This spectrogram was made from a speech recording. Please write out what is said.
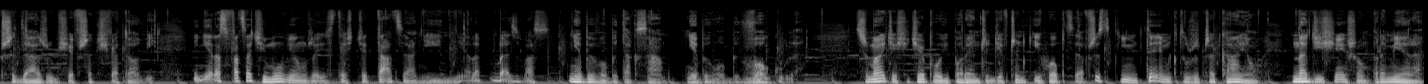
przydarzył się wszechświatowi. I nieraz faceci mówią, że jesteście tacy, a nie inni, ale bez was nie byłoby tak samo, nie byłoby w ogóle. Trzymajcie się ciepło i poręczy dziewczynki i chłopcy, a wszystkim tym, którzy czekają na dzisiejszą premierę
